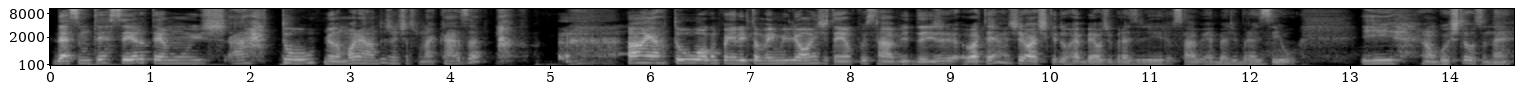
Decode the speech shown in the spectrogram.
Décimo terceiro, temos Arthur, meu namorado, gente, entrou na casa. Ai, Arthur, eu acompanhei ele também milhões de tempos, sabe? Desde, até antes, eu acho que do Rebelde Brasileiro, sabe? Rebelde Brasil. E é um gostoso, né?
